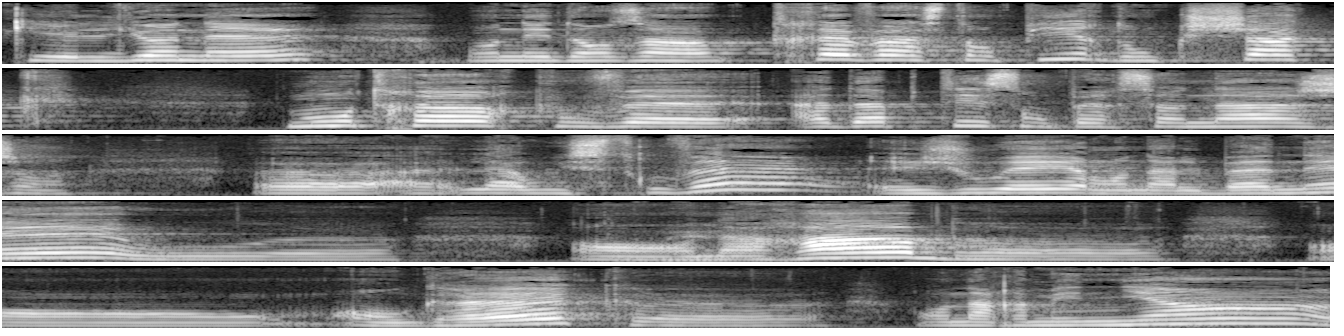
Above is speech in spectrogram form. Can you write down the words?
qui est lyonnais, on est dans un très vaste empire, donc chaque Montreur pouvait adapter son personnage euh, là où il se trouvait et jouer en albanais ou euh, en arabe, euh, en, grec, en arménien,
